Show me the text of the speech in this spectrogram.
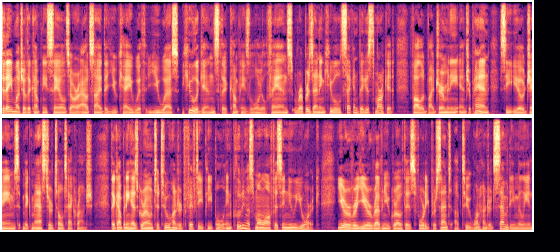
Today, much of the company's sales are outside the UK, with US Hueligans, the company's loyal fans, representing Huel's second biggest market, followed by Germany and Japan, CEO James McMaster told TechCrunch. The company has grown to 250 people, including a small office in New York. Year over year revenue growth is 40%, up to $170 million,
